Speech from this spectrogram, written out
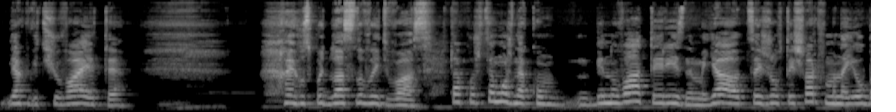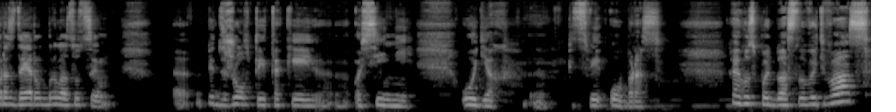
як відчуваєте. Хай Господь благословить вас. Також це можна комбінувати різними. Я цей жовтий шарф, у мене є образ, де я робила з оцим. е, Під жовтий такий е, осінній одяг, е, під свій образ. Хай Господь благословить вас.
